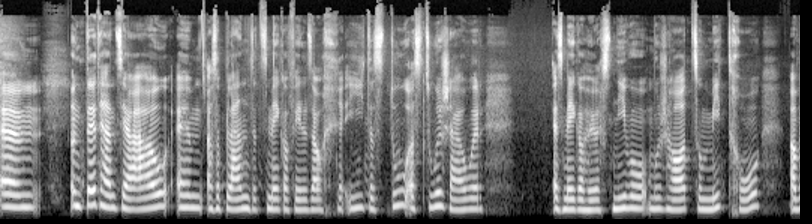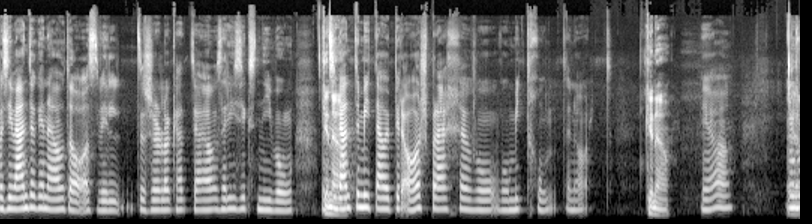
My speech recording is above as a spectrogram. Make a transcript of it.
ähm, und dort haben sie ja auch, ähm, also blenden sie mega viele Sachen ein, dass du als Zuschauer ein mega hohes Niveau musst haben, um mitzukommen. Aber sie wollen ja genau das, weil der Sherlock hat ja auch ein riesiges Niveau. Und Genau. sie wollen damit auch jemanden ansprechen, wo, wo mitkommt, eine Art. genau. Ja. Und Ähm. du,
